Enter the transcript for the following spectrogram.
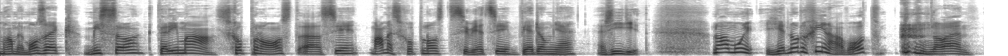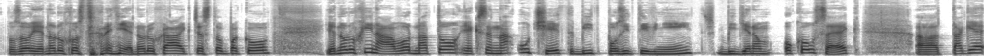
máme mozek, mysl, který má schopnost si, máme schopnost si věci vědomně řídit. No a můj jednoduchý návod, ale pozor, jednoduchost není jednoduchá, jak často opakuju, jednoduchý návod na to, jak se naučit být pozitivní, být jenom o kousek, tak je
